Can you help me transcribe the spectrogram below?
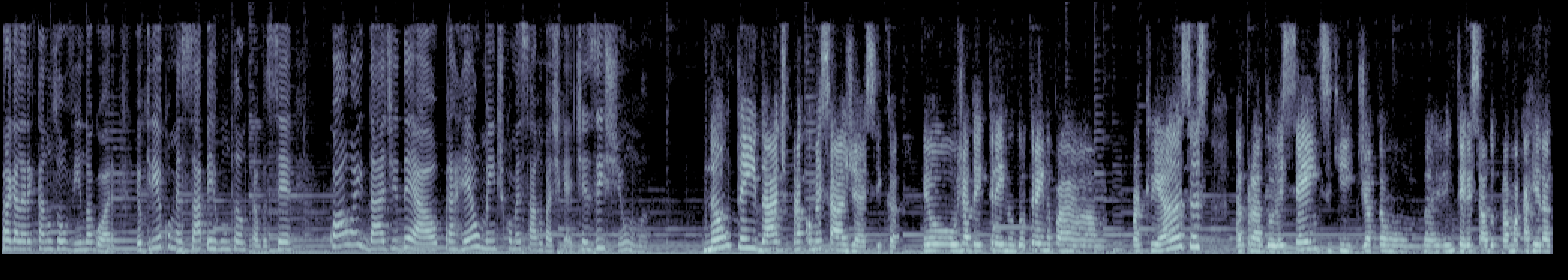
para a galera que está nos ouvindo agora. Eu queria começar perguntando para você qual a idade ideal para realmente começar no basquete? Existe uma? Não tem idade para começar, Jéssica. Eu já dei treino, dou treino para crianças, é para adolescentes que já estão né, interessados para uma carreira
